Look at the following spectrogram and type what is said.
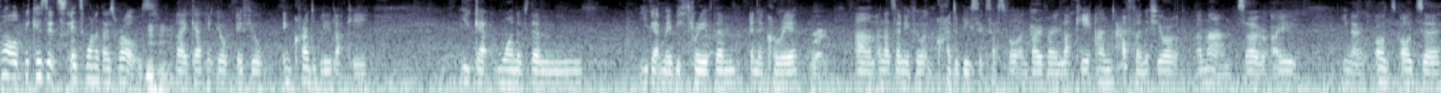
well because it's it's one of those roles. Mm-hmm. Like I think you're if you're incredibly lucky, you get one of them. You get maybe three of them in a career. Right. Um, and that's only if you're incredibly successful and very very lucky, and often if you're a man. So I, you know, odds odds are.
